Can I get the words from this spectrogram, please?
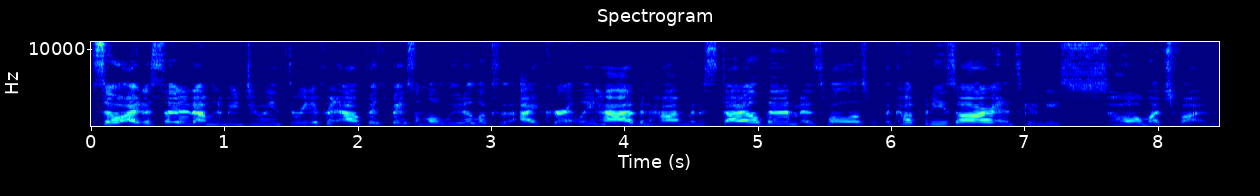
So I decided I'm to be doing three different outfits based on Lolita looks that I currently have and how I'm going to style them, as well as what the companies are, and it's going to be so much fun.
